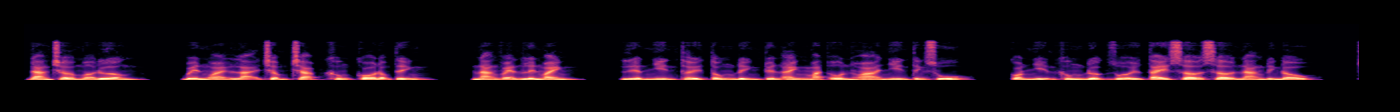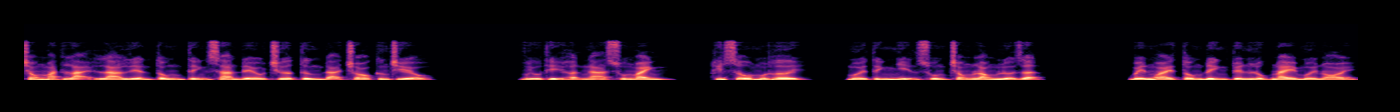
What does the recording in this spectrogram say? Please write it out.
đang chờ mở đường, bên ngoài lại chậm chạp không có động tĩnh, nàng vén lên mảnh, liền nhìn thấy Tống Đình Tuyên ánh mắt ôn hòa nhìn Tĩnh Xu, còn nhịn không được duỗi tay sờ sờ nàng đỉnh đầu, trong mắt lại là liền Tống Tĩnh San đều chưa từng đã cho cưng chiều. Vưu thị hận ngã xuống mảnh, hít sâu một hơi, mới tính nhịn xuống trong lòng lửa giận. Bên ngoài Tống đỉnh Tuyên lúc này mới nói,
